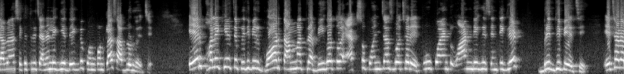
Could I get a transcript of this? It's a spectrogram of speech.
যাবে না, সেক্ষেত্রে চ্যানেলে গিয়ে দেখবে কোন কোন ক্লাস আপলোড হয়েছে। এর ফলে কি হচ্ছে? পৃথিবীর গড় তাপমাত্রা বিগত একশো পঞ্চাশ বছরে two point one degree centigrade বৃদ্ধি পেয়েছে। এছাড়া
